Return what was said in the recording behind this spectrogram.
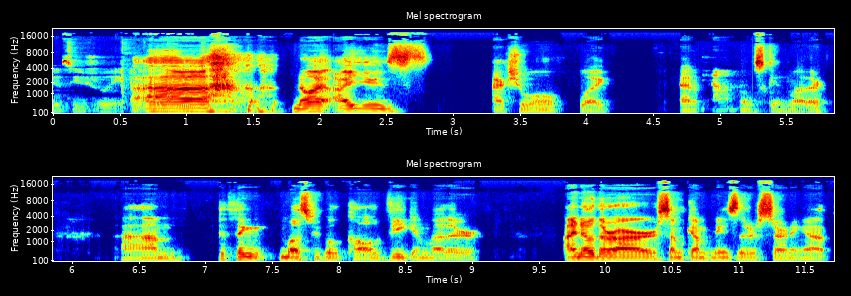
use usually? Uh no, I, I use actual like animal Yeah. skin leather. Um, the thing most people call vegan leather, I know there are some companies that are starting up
